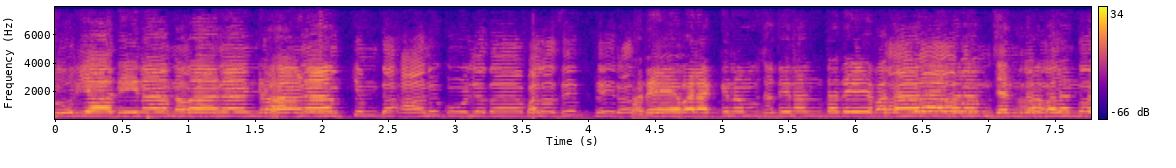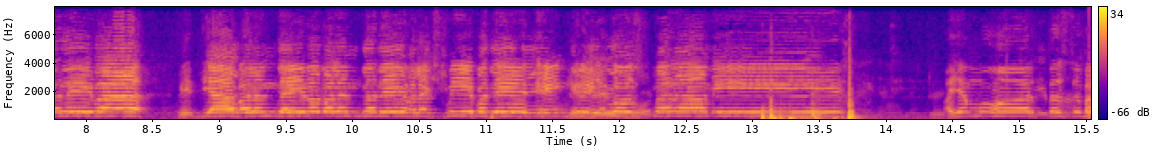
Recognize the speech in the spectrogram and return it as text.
सूर्यादीनाम् नवानाम् ग्रहाणाम् किं त आनुकूल्यता फलसिद्धिरदेव लग्नम् सुदिनम् तदेव ताराबलम् चन्द्रबलम् तदेव विद्याबलम् दैवबलम् तदेव लक्ष्मीपदे तेङ्घ्रियोस्मरामि అయం ముహూర్త శుభ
